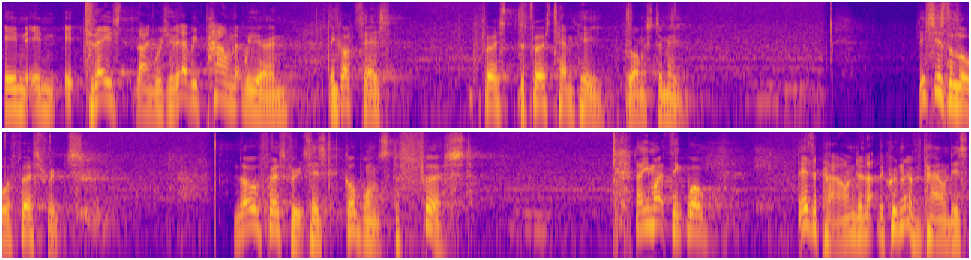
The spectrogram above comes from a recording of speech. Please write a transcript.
in, in today's language, in every pound that we earn, then God says, first, the first 10p belongs to me. This is the law of first fruits. The law of first fruits says God wants the first. Now you might think, well, there's a pound, and the equivalent of a pound is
